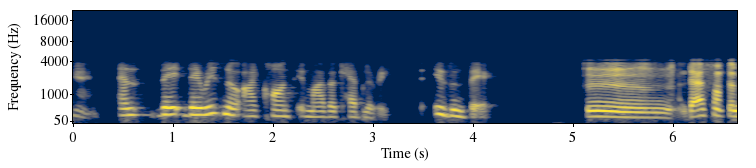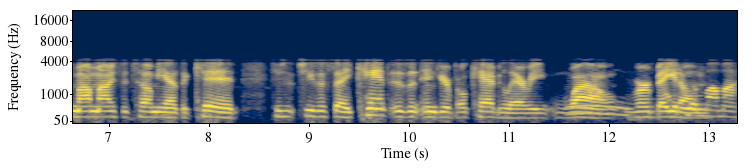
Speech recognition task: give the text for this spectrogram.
you can. And there, there is no I can't in my vocabulary. Isn't there? Mm, that's something my mom used to tell me as a kid. She, she used to say, "Can't isn't in your vocabulary." Wow, mm, verbatim. Like your mama,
